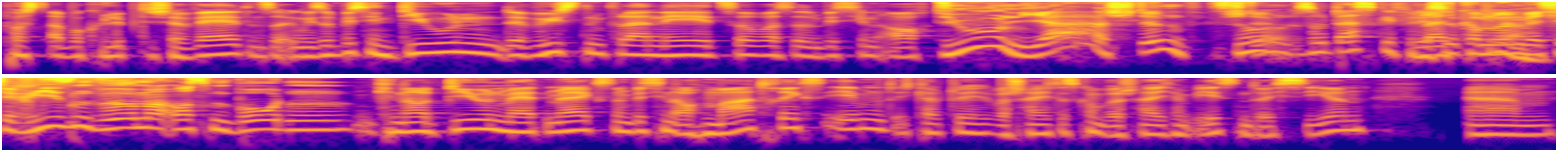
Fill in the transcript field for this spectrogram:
postapokalyptischer Welt und so irgendwie so ein bisschen Dune, der Wüstenplanet, sowas, so ein bisschen auch. Dune, ja, stimmt. So, stimmt. so das Gefühl. Vielleicht so, kommen genau, irgendwelche Riesenwürmer aus dem Boden. Genau, Dune, Mad Max, so ein bisschen auch Matrix eben. Ich glaube, wahrscheinlich, das kommt wahrscheinlich am ehesten durch Sion. Ähm,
